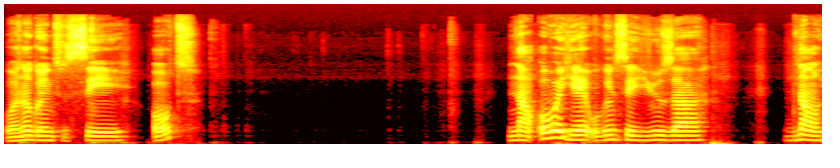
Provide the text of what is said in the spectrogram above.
we're not going to say auth now over here we're going to say user now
